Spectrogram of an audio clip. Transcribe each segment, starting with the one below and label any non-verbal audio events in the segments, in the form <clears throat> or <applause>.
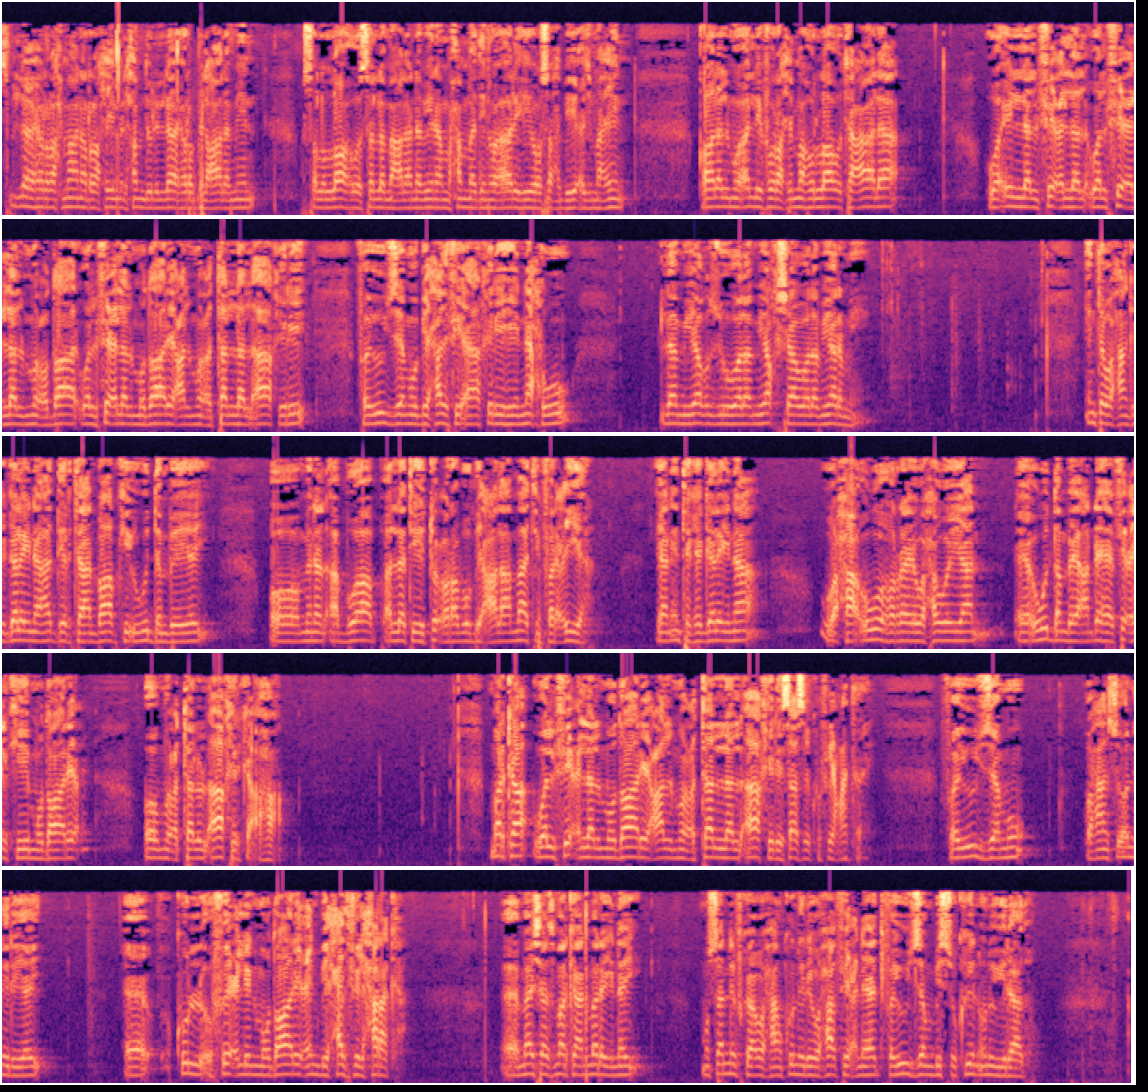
bsmi اllahi الرحmn الرaxيm alxamdu لilaahi rb العaalamiin wslى اllah wslm عlى nabiyina mxamedi walihi wصaxbihi أجmaciin qala اlmuأlif raximah اllahu taعaalى wاlficl اlmudaaric اlmuctl اlآkhiri fayujzm bxadfi aakhirihi naxwu lam yغzu wlam yksha wlam yrmi inta waxaan ka galaynaa hadirtaan baabkii ugu dambeeyey oo min alabwaab alatii tucrabu bicalaamaatin farciya. Yaan inta ka galaynaa waxaa ugu horreeya waxa weeyaan ugu dambeeya aan dhehe ficilkii mudaaric oo muctalul aakhirka ahaa. Marka wاlficl almudaaric almuctala alaakhiri saasay ku fiican tahay. Fayujzamu waxaan soo niriyey kul ficli mudaarici bxadfi اlxaraka meeshaas markaan maraynay musanifka waxaan ku niri waxaa fiicneed fayujzam bisukiin inuu yiraahdo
